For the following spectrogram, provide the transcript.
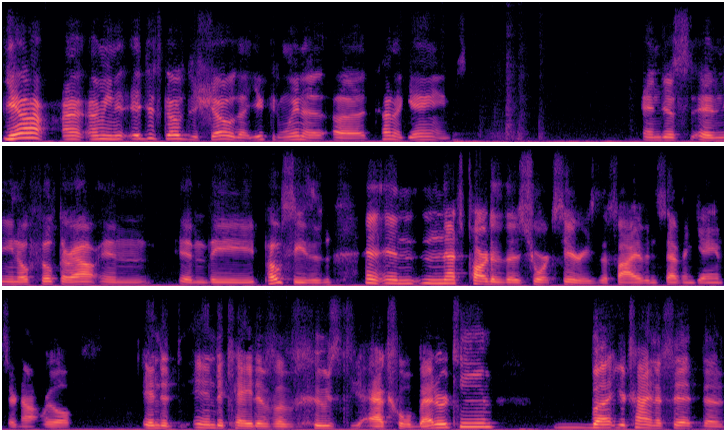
Yeah, I, I mean, it, it just goes to show that you can win a, a ton of games and just and you know filter out in in the postseason, and, and that's part of the short series. The five and seven games they're not real indi- indicative of who's the actual better team, but you're trying to fit the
